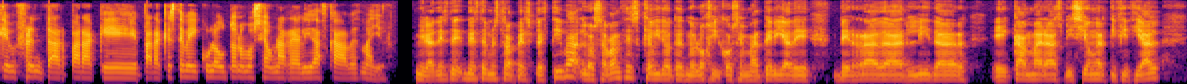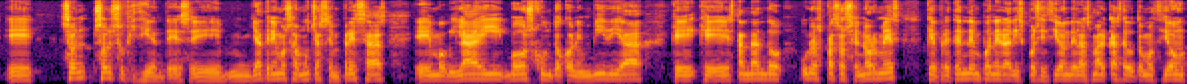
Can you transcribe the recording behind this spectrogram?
enfrentar para que, para que este vehículo autónomo sea una realidad cada vez mayor? Mira, desde, desde, nuestra perspectiva, los avances que ha habido tecnológicos en materia de, radar, LIDAR, eh, cámaras, visión artificial, eh, son, suficientes. Eh, ya tenemos a muchas empresas, eh, Mobileye, Bosch junto con Nvidia, que, están dando unos pasos enormes que pretenden poner a disposición de las marcas de automoción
